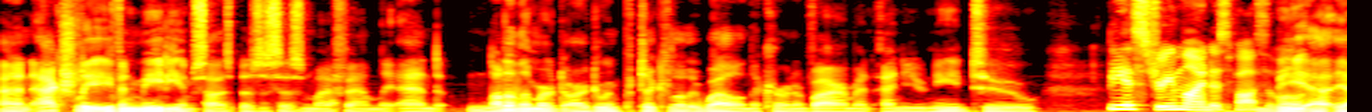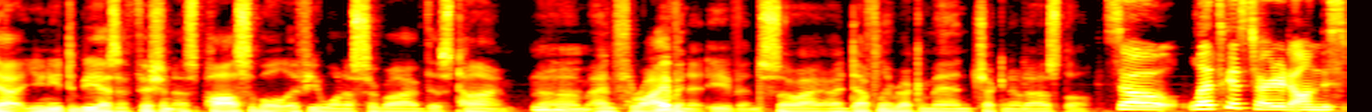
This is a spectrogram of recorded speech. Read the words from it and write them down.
and actually even medium-sized businesses in my family, and none of them are, are doing particularly well in the current environment. And you need to Be as streamlined as possible. be, uh, yeah, you need to be as efficient as possible if you want to survive this time Mm-hmm. um, and thrive in it. Even so, I, I definitely recommend checking out Azlo. So let's get started on this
